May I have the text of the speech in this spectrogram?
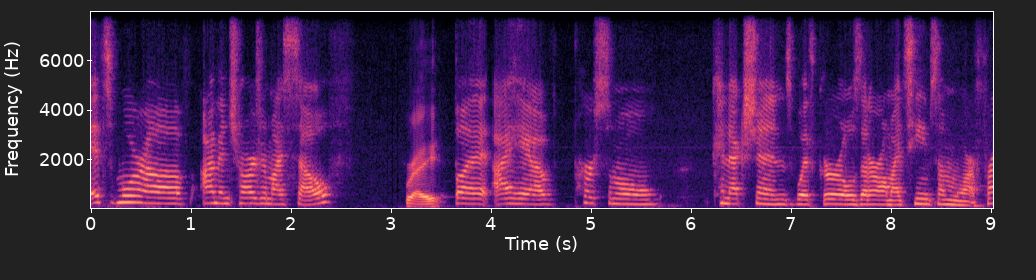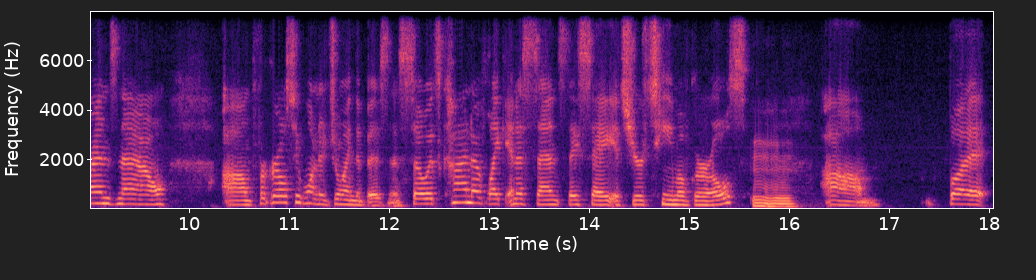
it's more of I'm in charge of myself, right? but I have personal connections with girls that are on my team. Some of them are friends now. Um, for girls who want to join the business, so it's kind of like, in a sense, they say it's your team of girls. Mm-hmm. Um, but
